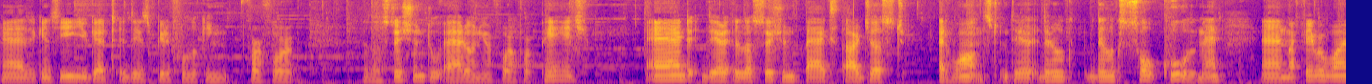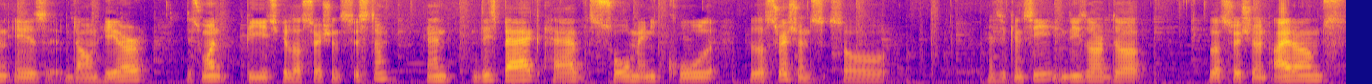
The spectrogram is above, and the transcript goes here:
And as you can see you get this beautiful looking 4 illustration to add on your 404 page. And their illustration packs are just advanced. They they look they look so cool man. And my favorite one is down here. This one peach illustration system. And this pack have so many cool illustrations. So as you can see these are the illustration items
